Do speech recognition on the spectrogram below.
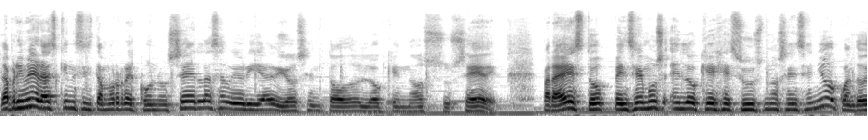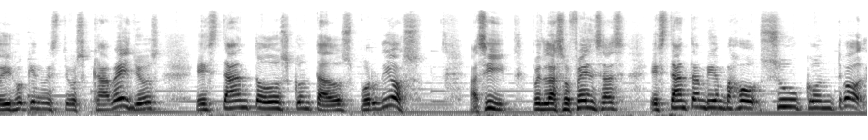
La primera es que necesitamos reconocer la sabiduría de Dios en todo lo que nos sucede. Para esto, pensemos en lo que Jesús nos enseñó cuando dijo que nuestros cabellos están todos contados por Dios. Así, pues las ofensas están también bajo su control.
